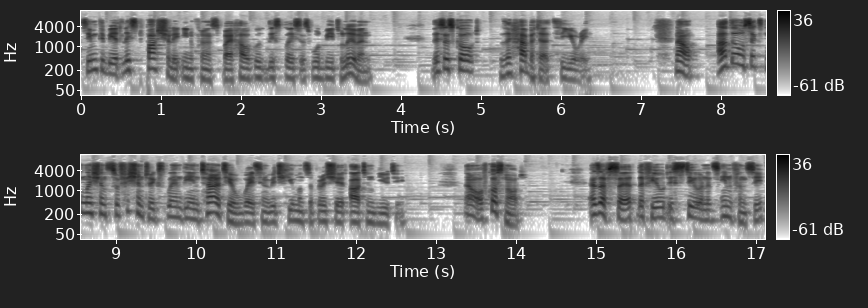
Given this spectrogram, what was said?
seem to be at least partially influenced by how good these places would be to live in. This is called the habitat theory. Now, are those explanations sufficient to explain the entirety of ways in which humans appreciate art and beauty? No, of course not. As I've said, the field is still in its infancy,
